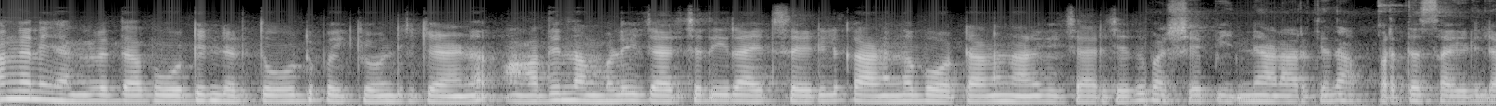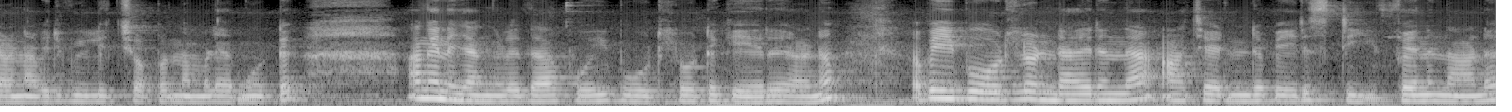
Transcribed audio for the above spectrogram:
അങ്ങനെ ഞങ്ങൾ ഞങ്ങളിതാ ബോട്ടിന്റെ അടുത്തോട്ട് പോയിക്കൊണ്ടിരിക്കുകയാണ്. ആദ്യം നമ്മൾ വിചാരിച്ചത് ഈ റൈറ്റ് സൈഡിൽ കാണുന്ന ബോട്ടാണെന്നാണ് വിചാരിച്ചത്. പക്ഷേ പിന്നെയാണ് അറിഞ്ഞത് അപ്പുറത്തെ സൈഡിലാണ് അവർ വിളിച്ചു. അപ്പം നമ്മളെ അങ്ങോട്ട് അങ്ങനെ ഞങ്ങളിതാ പോയി ബോട്ടിലോട്ട് കയറുകയാണ്. അപ്പോൾ ഈ ബോട്ടിലുണ്ടായിരുന്ന ആ ചേട്ടന്റെ പേര് സ്റ്റീഫൻ എന്നാണ്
